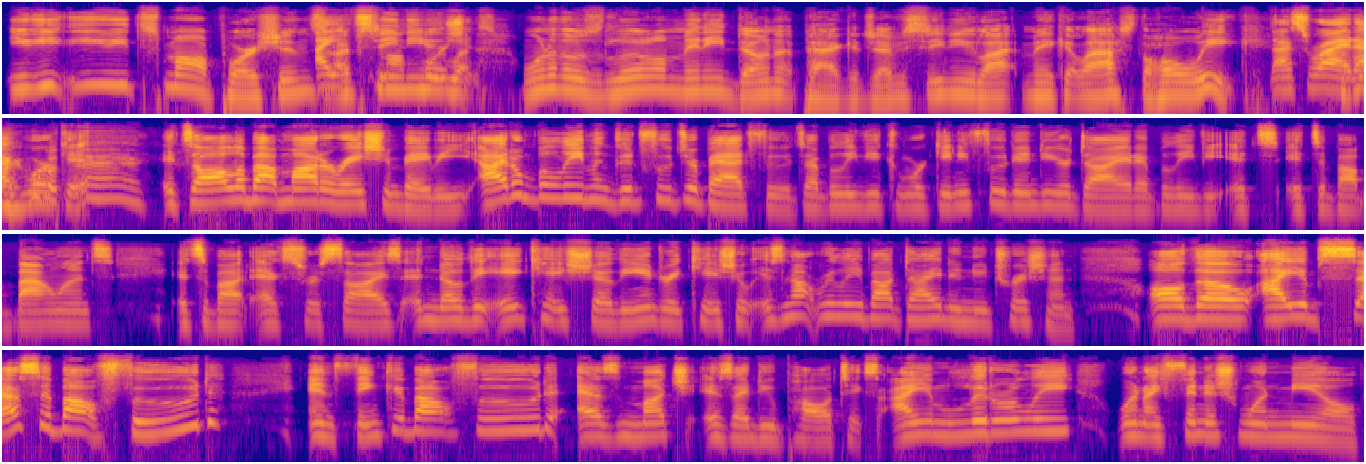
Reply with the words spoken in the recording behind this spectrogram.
You eat you eat small portions. I have seen you portions. one of those little mini donut package. I've seen you la- make it last the whole week. That's right. I'm I like, work it. It's all about moderation, baby. I don't believe in good foods or bad foods. I believe you can work any food into your diet. I believe it's it's about balance. It's about exercise. And no, the AK show, the Andrea Kaye show, is not really about diet and nutrition. Although I obsess about food and think about food as much as I do politics. I am literally when I finish one meal,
